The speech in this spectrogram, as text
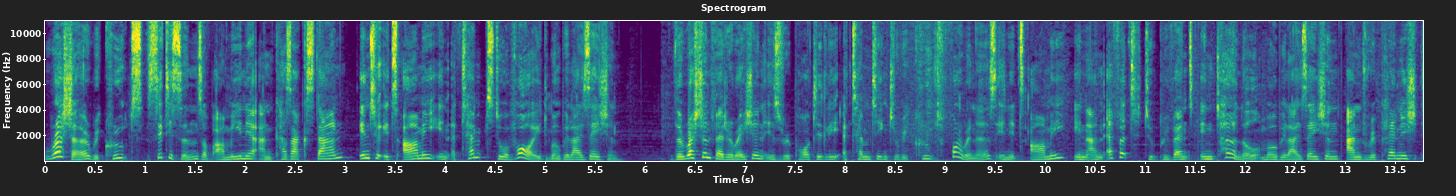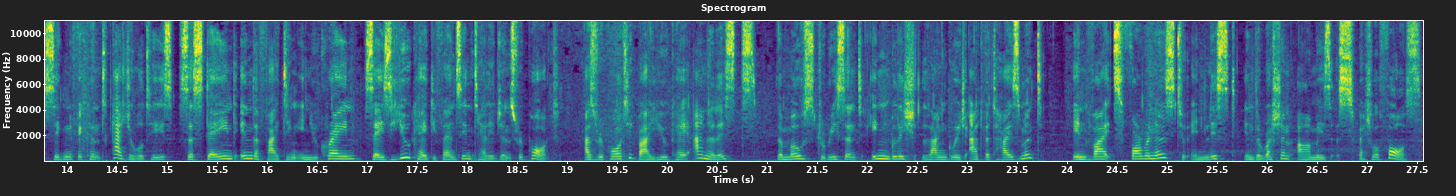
Russia recruits citizens of Armenia and Kazakhstan into its army in attempts to avoid mobilization. The Russian Federation is reportedly attempting to recruit foreigners in its army in an effort to prevent internal mobilization and replenish significant casualties sustained in the fighting in Ukraine, says UK Defence Intelligence report. As reported by UK analysts, the most recent English language advertisement invites foreigners to enlist in the Russian Army's Special Force.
